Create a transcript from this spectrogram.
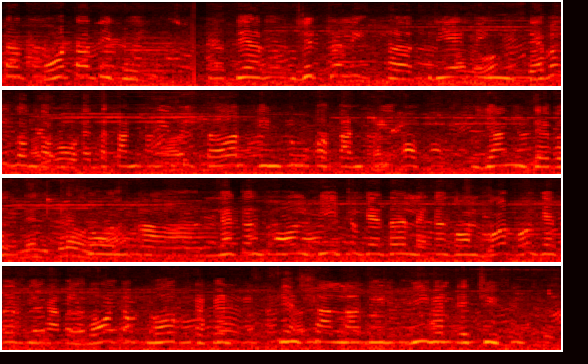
what are they doing? They are literally uh, creating devils on the road, and the country will turn into a country of young devils. So uh, let us all be together. Let us all work together. We have a lot of work ahead. Inshallah, we, we will achieve it.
